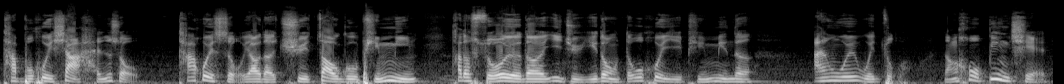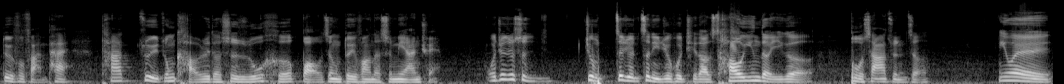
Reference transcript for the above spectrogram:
它不会下狠手，他会首要的去照顾平民，他的所有的一举一动都会以平民的安危为主，然后并且对付反派，他最终考虑的是如何保证对方的生命安全。我觉得就是。就这就这里就会提到超英的一个不杀准则，因为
